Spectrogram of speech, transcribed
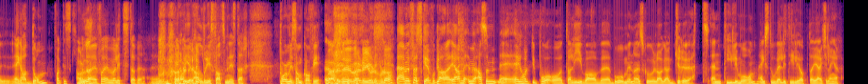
Jeg har hatt dom, faktisk. Har du det? for jeg var litt større. Eh, Jeg blir aldri statsminister. Pour me some coffee. Hva er det du, er det du gjorde for noe? Nei, men først skal jeg forklare. Ja, men, men, altså, jeg holdt jo på å ta livet av eh, broren min, og jeg skulle lage grøt en tidlig morgen. Jeg sto veldig tidlig opp, det gjør jeg ikke lenger.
